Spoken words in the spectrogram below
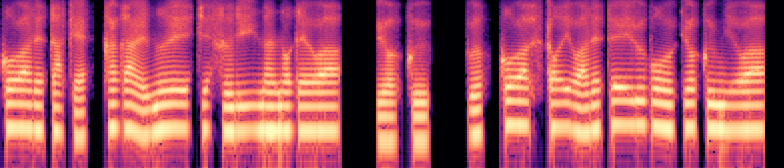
壊れた結果が NH3 なのでは、よく、ぶっ壊すと言われている暴曲には、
